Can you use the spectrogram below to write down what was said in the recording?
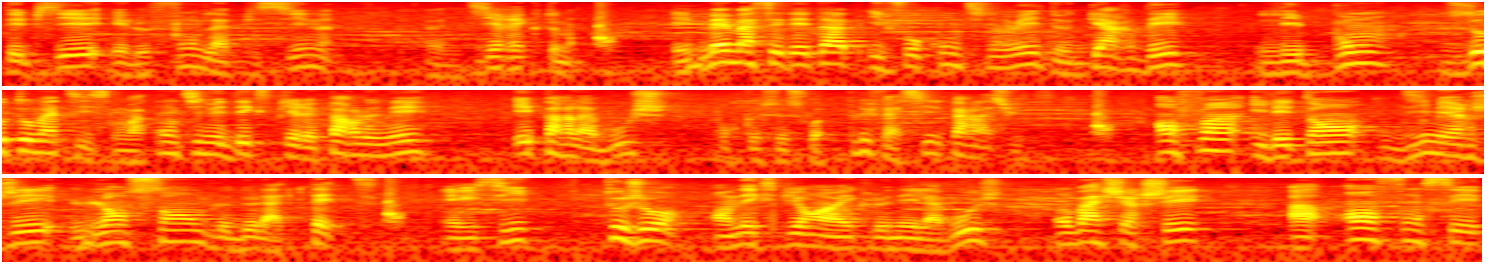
tes pieds et le fond de la piscine euh, directement. Et même à cette étape, il faut continuer de garder les bons automatismes. On va continuer d'expirer par le nez et par la bouche pour que ce soit plus facile par la suite. Enfin, il est temps d'immerger l'ensemble de la tête. Et ici, toujours en expirant avec le nez et la bouche, on va chercher à enfoncer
